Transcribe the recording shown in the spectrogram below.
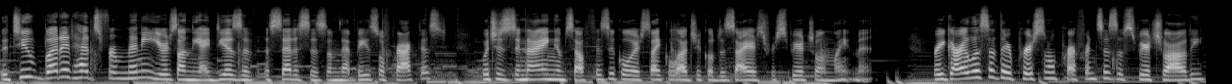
The two butted heads for many years on the ideas of asceticism that Basil practiced, which is denying himself physical or psychological desires for spiritual enlightenment. Regardless of their personal preferences of spirituality,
